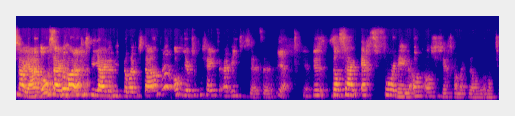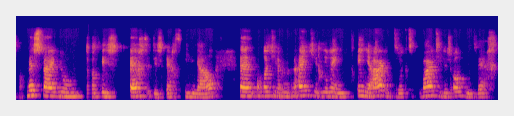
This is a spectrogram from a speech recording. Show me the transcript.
nou ja, dat Of- zijn plankjes die jij er niet wil hebben staan. Of je hebt ze vergeten erin te zetten. Ja. Dus dat zijn echt voordelen. Ook als je zegt van ik wil wat, mestpijn doen. Dat is echt, het is echt ideaal. En omdat je een, eindje die ring in je aarde drukt, waait hij dus ook niet weg.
